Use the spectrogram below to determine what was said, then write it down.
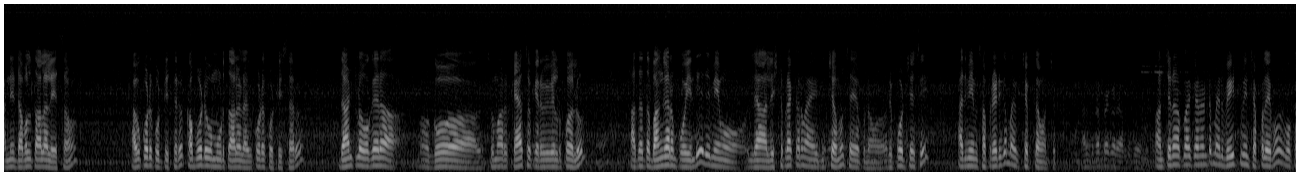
అన్ని డబుల్ తాళాలు వేసాం. అవి కూడా కొట్టిస్తారు కబోర్డు మూడు తాళాలు అవి కూడా కొట్టిస్తారు దాంట్లో వగేరా గో సుమారు క్యాష్ ఒక ఇరవై వేల రూపాయలు ఆ తర్వాత బంగారం పోయింది. అది మేము లిస్ట్ ప్రకారం ఇచ్చాము రిపోర్ట్ చేసి అది మేము సపరేట్గా మనకు చెప్తాము చెప్పి అంచనా ప్రకారం అంటే మేము వెయిట్ మేము చెప్పలేము. ఒక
